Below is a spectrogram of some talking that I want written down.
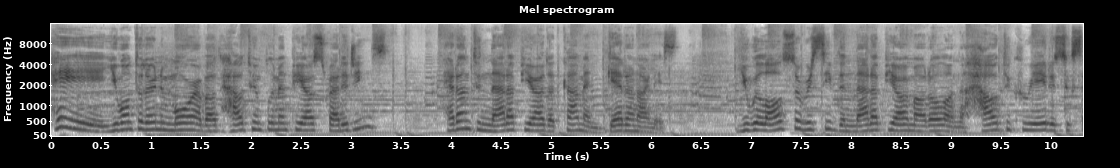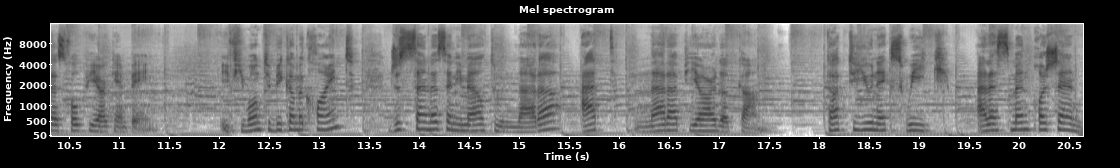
Hey, you want to learn more about how to implement PR strategies? Head on to nadapr.com and get on our list. You will also receive the Nada PR model on how to create a successful PR campaign. If you want to become a client, just send us an email to nada at nadapr.com. Talk to you next week. À la semaine prochaine.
